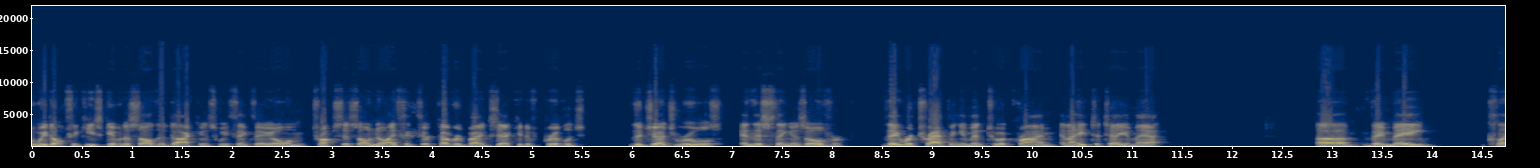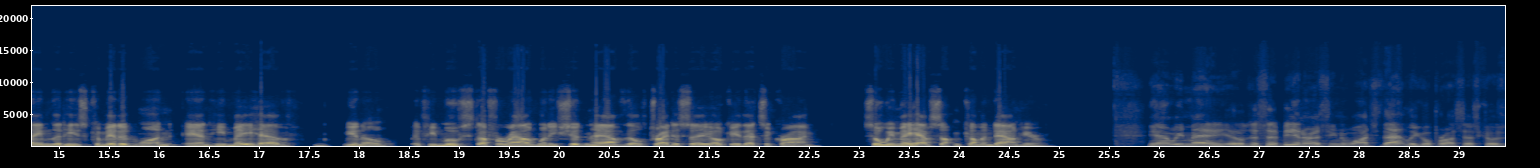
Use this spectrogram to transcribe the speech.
we don't think he's given us all the documents we think they owe him. Trump says, Oh, no, I think they're covered by executive privilege. The judge rules, and this thing is over. They were trapping him into a crime. And I hate to tell you, Matt, um, they may claim that he's committed one, and he may have, you know, if he moves stuff around when he shouldn't have, they'll try to say, okay, that's a crime. So we may have something coming down here. Yeah, we may. It'll just be interesting to watch that legal process goes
